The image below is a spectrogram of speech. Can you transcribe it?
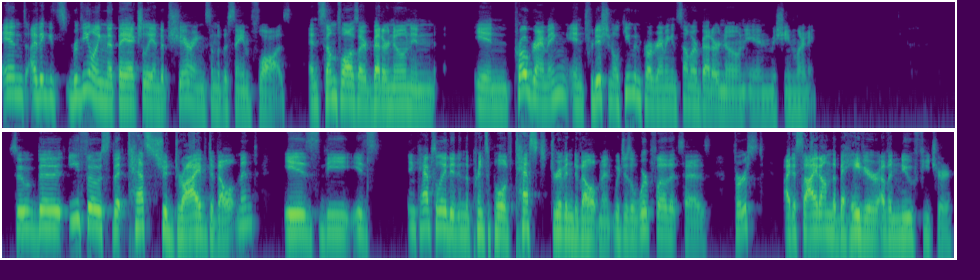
And I think it's revealing that they actually end up sharing some of the same flaws. And some flaws are better known in in programming, in traditional human programming, and some are better known in machine learning. So the ethos that tests should drive development is the is encapsulated in the principle of test-driven development, which is a workflow that says, first, I decide on the behavior of a new feature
